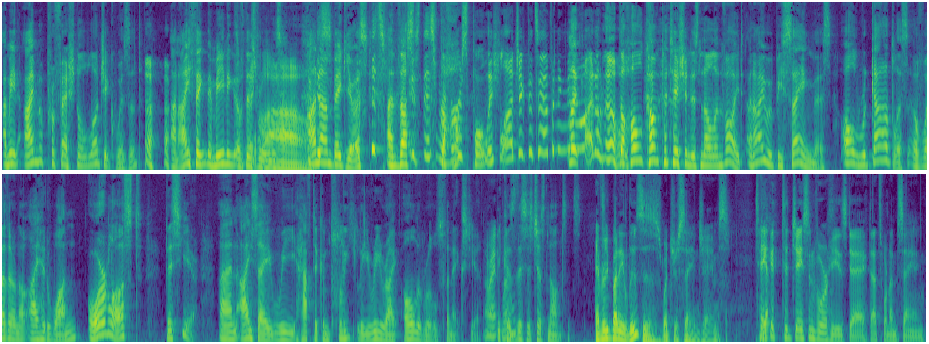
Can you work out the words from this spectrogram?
I mean, I'm a professional logic wizard, and I think the meaning of this rule Wow. is unambiguous, and thus is this the whole- reverse Polish logic that's happening now? Look, I don't know. The whole competition is null and void, and I would be saying this all regardless of whether or not I had won or lost this year. And I say we have to completely rewrite all the rules for next year All right, because well- this is just nonsense. Everybody loses, is what you're saying, James. Take Yep. it to Jason Voorhees Day. That's what I'm saying.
